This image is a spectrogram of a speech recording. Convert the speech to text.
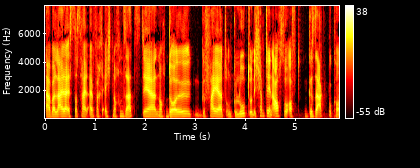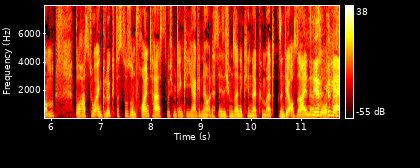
aber leider ist das halt einfach echt noch ein Satz, der noch doll gefeiert und gelobt. Und ich habe den auch so oft gesagt bekommen, boah, hast du ein Glück, dass du so einen Freund hast, wo ich mir denke, ja genau, dass der sich um seine Kinder kümmert. Sind ja auch seine. Ja, so. genau.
